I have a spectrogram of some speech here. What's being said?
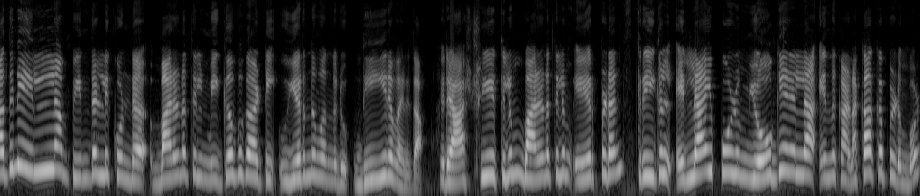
അതിനെയെല്ലാം പിന്തള്ളിക്കൊണ്ട് ഭരണത്തിൽ മികവ് കാട്ടി ഉയർന്നു വന്നൊരു ധീര വനിത. രാഷ്ട്രീയത്തിലും ഭരണത്തിലും ഏർപ്പെടാൻ സ്ത്രീകൾ എല്ലായ്പ്പോഴും യോഗ്യരല്ല എന്ന് കണക്കാക്കപ്പെടുമ്പോൾ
